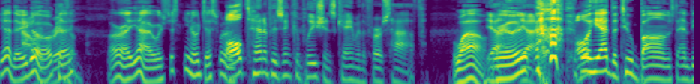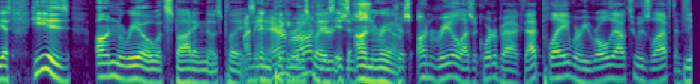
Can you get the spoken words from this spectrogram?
yeah, there you go. Okay. rhythm. All right. Yeah, it was just you know just what I All 10 of his incompletions came in the first half. Wow. Yeah, really? yeah. well, All- he had the two bombs to MVS. He is unreal with spotting those plays I mean, and Aaron picking those plays. It's is unreal. Just unreal as a quarterback. That play where he rolled out to his left and found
